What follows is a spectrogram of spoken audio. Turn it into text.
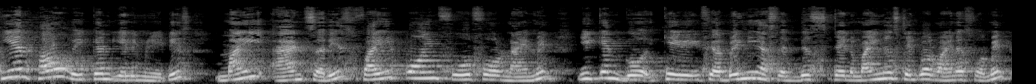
Here how we can eliminate is my answer is 5.449 mean you can go okay, if you are bringing us like this 10 minus 10 power minus 4 mean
